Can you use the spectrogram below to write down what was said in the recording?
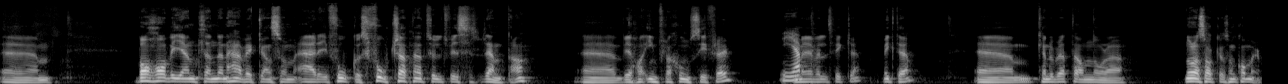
Eh, vad har vi egentligen den här veckan som är i fokus? Fortsatt naturligtvis ränta. Eh, vi har inflationssiffror Japp. som är väldigt viktiga. viktiga. Eh, kan du berätta om några, några saker som kommer?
